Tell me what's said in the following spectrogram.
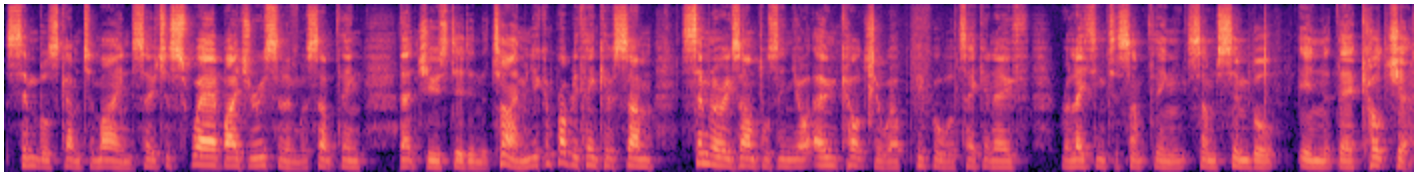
symbols come to mind. So to swear by Jerusalem was something that Jews did in the time. And you can probably think of some similar examples in your own culture where people will take an oath relating to something, some symbol in their culture.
